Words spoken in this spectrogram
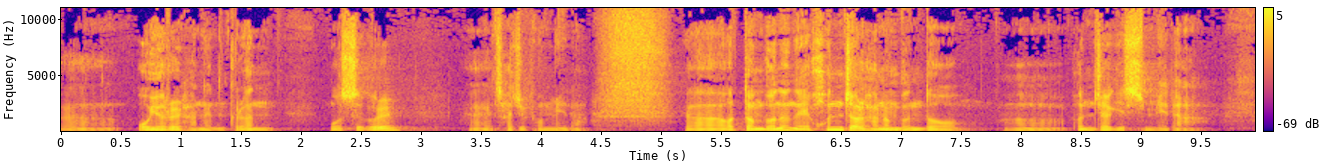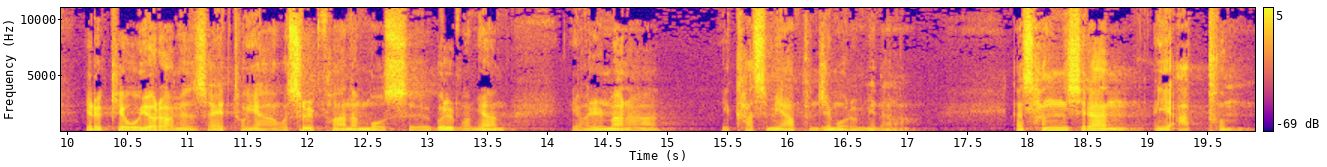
어, 오열을 하는 그런 모습을 자주 봅니다. 어, 어떤 분은 혼절하는 분도 어, 본 적이 있습니다. 이렇게 오열하면서 애통해하고 슬퍼하는 모습을 보면 얼마나 가슴이 아픈지 모릅니다. 그러니까 상실한 이 아픔,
